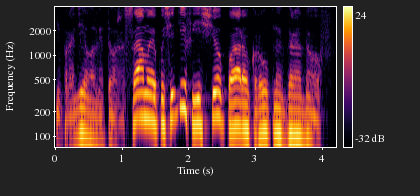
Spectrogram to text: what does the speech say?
И проделали то же самое, посетив еще пару крупных городов.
